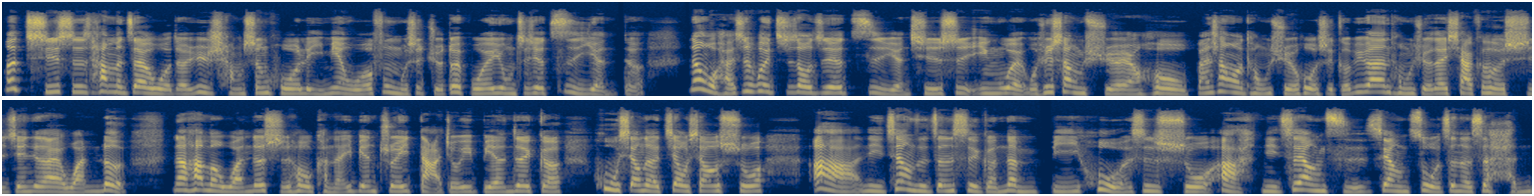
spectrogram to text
那其实他们在我的日常生活里面，我的父母是绝对不会用这些字眼的。那我还是会知道这些字眼，其实是因为我去上学，然后班上的同学或者是隔壁班的同学在下课的时间就在玩乐。那他们玩的时候，可能一边追打，就一边这个互相的叫嚣说：“啊，你这样子真是个嫩逼！”或者是说：“啊，你这样子这样做真的是很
